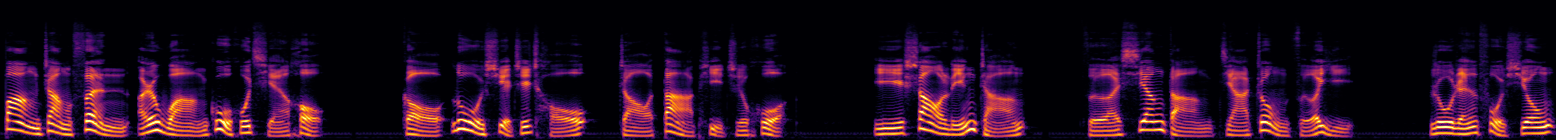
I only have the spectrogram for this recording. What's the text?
棒杖愤而罔顾乎前后，苟露血之仇，找大辟之祸，以少陵长。则乡党加重则矣；汝人父兄，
